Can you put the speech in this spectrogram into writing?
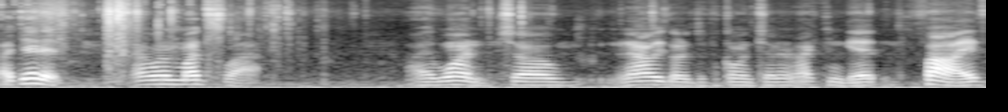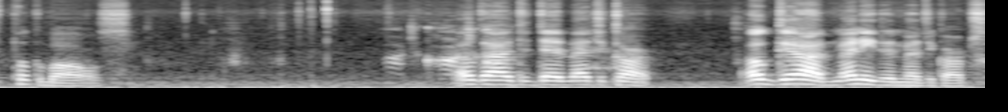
I did it. I won Mud Slap. I won. So now we go to the Pokemon Center and I can get five Pokeballs. Oh god, the dead Magikarp. Oh god, many dead Magikarps.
